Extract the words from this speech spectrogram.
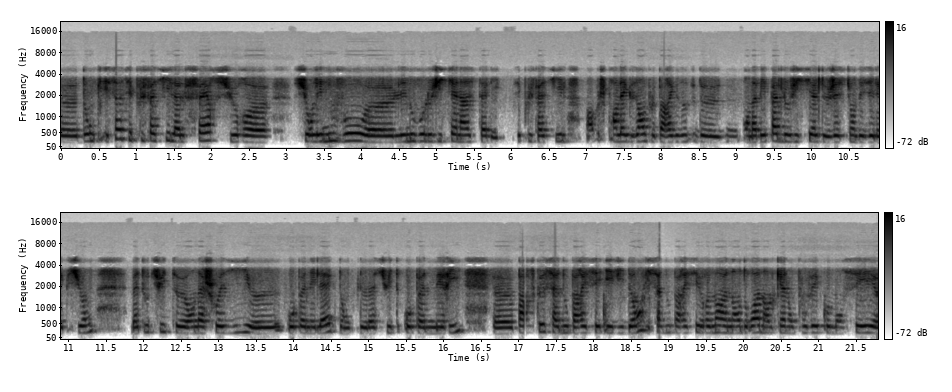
Euh, donc, et ça, c'est plus facile à le faire sur, euh, sur les, nouveaux, euh, les nouveaux logiciels à installer. C'est plus facile. je prends l'exemple, par exemple, de, on n'avait pas de logiciel de gestion des élections. Bah, tout de suite, on a choisi OpenElect, donc de la suite OpenMairie, parce que ça nous paraissait évident et ça nous paraissait vraiment un endroit dans lequel on pouvait commencer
